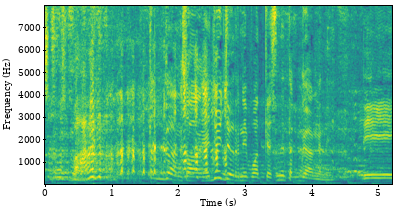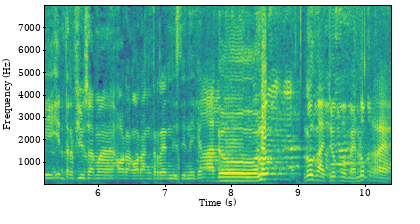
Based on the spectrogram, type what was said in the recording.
Serius banget. tegang soalnya jujur nih podcast ini tegang nih di interview sama orang-orang keren di sini kan Aduh, lu lu nggak cukup men, lu keren.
